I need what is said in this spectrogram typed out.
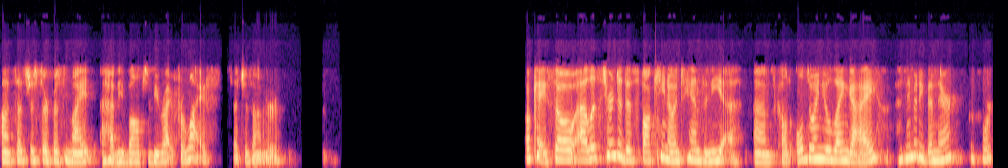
on such a surface might have evolved to be right for life, such as on Earth. Okay, so uh, let's turn to this volcano in Tanzania. Um, it's called Ol Doinyo Lengai. Has anybody been there before?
